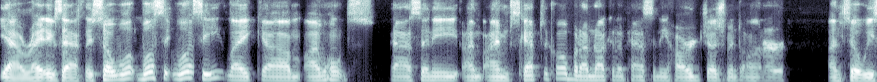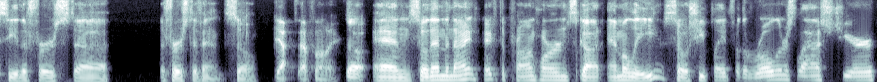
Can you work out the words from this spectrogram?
Yeah. Right. Exactly. So we'll we'll see. We'll see. Like um, I won't pass any. I'm I'm skeptical, but I'm not going to pass any hard judgment on her until we see the first uh the first event. So yeah, definitely. So and so then the ninth pick, the Pronghorns got Emily. So she played for the Rollers last year.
